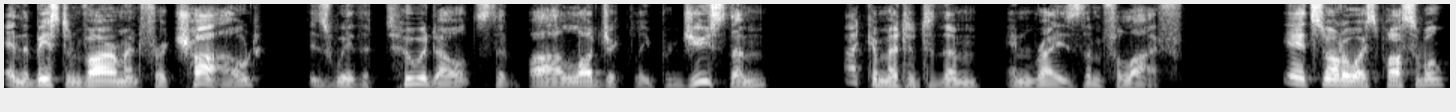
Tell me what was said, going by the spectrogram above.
And the best environment for a child is where the two adults that biologically produce them are committed to them and raise them for life. Yeah, it's not always possible,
